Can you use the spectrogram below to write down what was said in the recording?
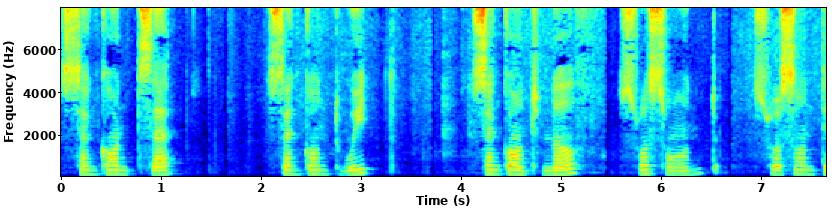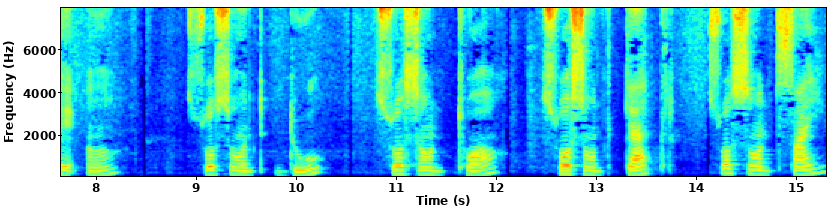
cinquante-sept, cinquante-huit, cinquante-neuf, soixante, soixante et un, soixante-deux, soixante-trois, soixante-quatre, soixante-cinq,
